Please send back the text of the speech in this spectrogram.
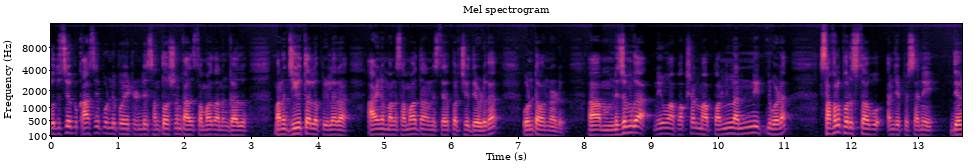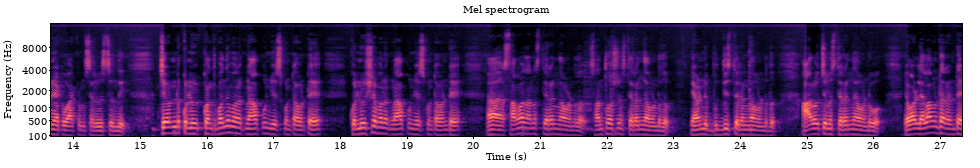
కొద్దిసేపు కాసేపు ఉండిపోయేటువంటి సంతోషం కాదు సమాధానం కాదు. మన జీవితాల్లో ప్రియులరా ఆయన మన సమాధానాన్ని స్థిరపరిచే దేవుడుగా ఉంటా ఉన్నాడు. నిజంగా నీవు మా పక్షాన్ని మా పనులన్నింటిని కూడా సఫలపరుస్తావు అని చెప్పేసి అని దేవుని యొక్క వాక్యం సెలవిస్తుంది. చూడండి కొన్ని కొంతమంది మనకు జ్ఞాపకం చేసుకుంటా ఉంటే కొన్ని విషయాలు మనం జ్ఞాపకం చేసుకుంటా ఉంటే సమాధానం స్థిరంగా ఉండదు సంతోషం స్థిరంగా ఉండదు ఏమంటే బుద్ధి స్థిరంగా ఉండదు ఆలోచనలు స్థిరంగా ఉండవు. వాళ్ళు ఎలా ఉంటారంటే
